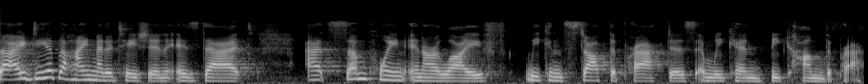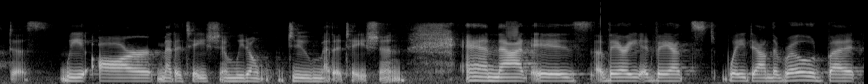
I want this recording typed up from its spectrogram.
idea behind meditation is that at some point in our life, we can stop the practice and we can become the practice. We are meditation, we don't do meditation. And that is a very advanced way down the road, but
